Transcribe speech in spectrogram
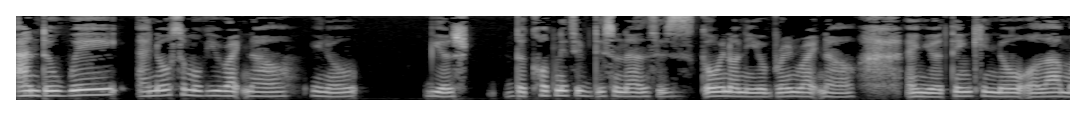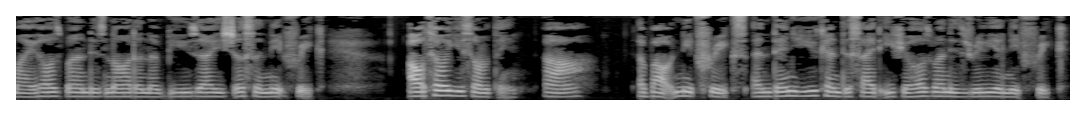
And the way I know some of you right now, you know, you're, the cognitive dissonance is going on in your brain right now, and you're thinking, no, Ola, my husband is not an abuser, he's just a neat freak. I'll tell you something uh, about neat freaks, and then you can decide if your husband is really a neat freak.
